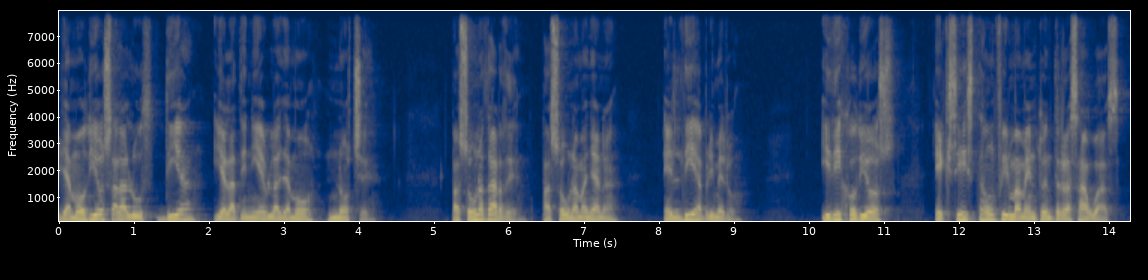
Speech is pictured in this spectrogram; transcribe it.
Llamó Dios a la luz día y a la tiniebla llamó noche. Pasó una tarde, pasó una mañana, el día primero. Y dijo Dios, exista un firmamento entre las aguas,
